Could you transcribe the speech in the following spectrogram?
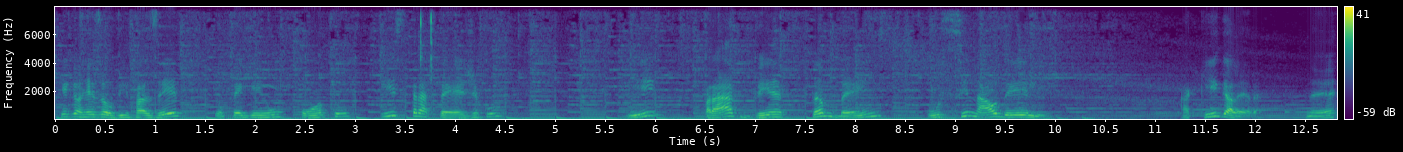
O que, que eu resolvi fazer? Eu peguei um ponto estratégico e para ver também o sinal dele. Aqui, galera, né?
